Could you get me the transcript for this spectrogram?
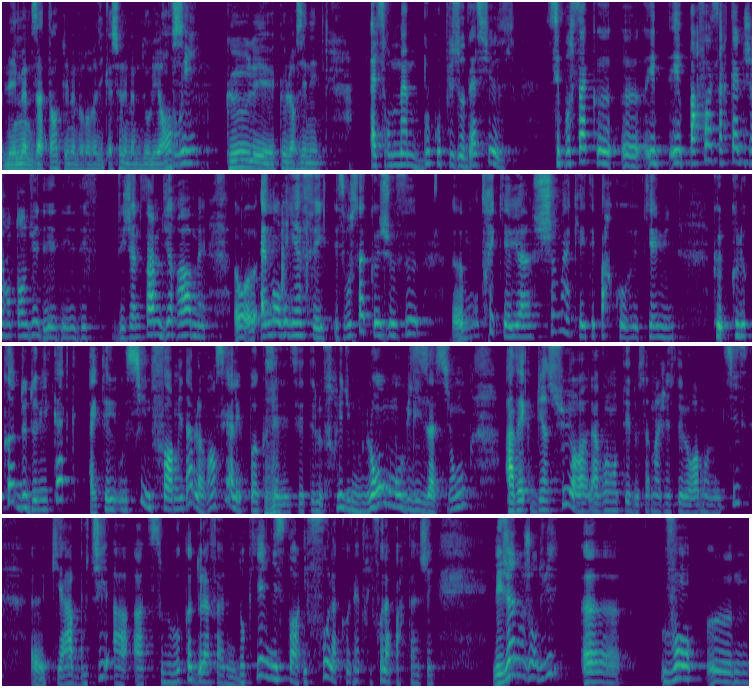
les mêmes attentes, les mêmes revendications, les mêmes doléances Oui. que, les, que leurs aînés? Elles sont même beaucoup plus audacieuses. C'est pour ça que, euh, et, et parfois certaines, j'ai entendu des, des- des- des jeunes femmes dire Ah, mais euh, elles n'ont rien fait. Et c'est pour ça que je veux euh, montrer qu'il y a eu un chemin qui a été parcouru, qu'il y a eu une- que, que le code de 2004 a été aussi une formidable avancée à l'époque. C'est- C'était le fruit d'une longue mobilisation, avec bien sûr la volonté de Sa Majesté le roi Mohamed VI, euh, qui a abouti à, à ce nouveau code de la famille. Donc il y a une histoire, il faut la connaître, il faut la partager. Les jeunes aujourd'hui euh, vont euh,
